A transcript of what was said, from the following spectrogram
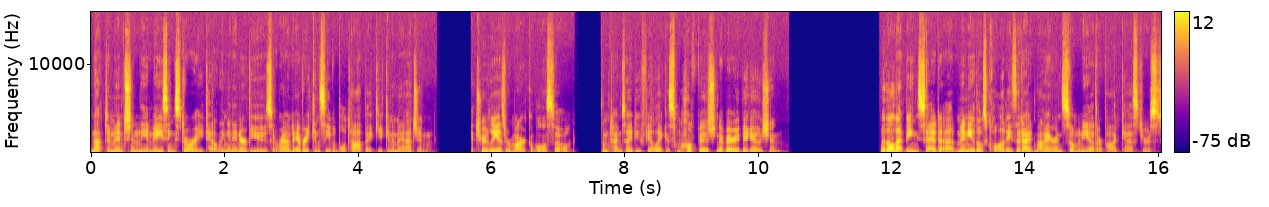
Not to mention the amazing storytelling and interviews around every conceivable topic you can imagine. It truly is remarkable, so sometimes I do feel like a small fish in a very big ocean. With all that being said, uh, many of those qualities that I admire in so many other podcasters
